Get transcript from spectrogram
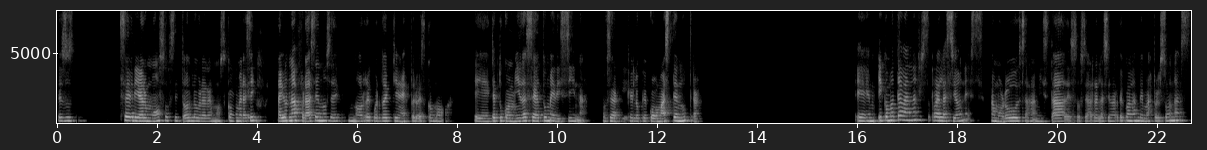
Eso sería hermoso si todos lográramos comer así. Hay una frase, no sé, no recuerdo de quién es, pero es como eh, que tu comida sea tu medicina. O sea, que lo que comas te nutra. Em, ¿y cómo te van las relaciones amorosas, amistades? O sea, relacionarte con las demás personas.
